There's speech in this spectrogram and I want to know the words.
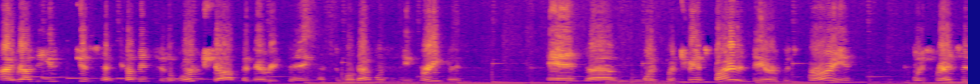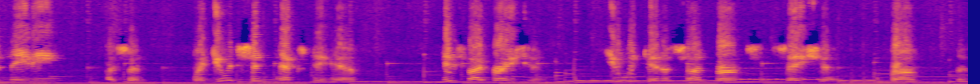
I'd rather you just come into the workshop and everything. I said, well, that wasn't the agreement. And uh, what, what transpired there was Brian was resonating. I said, when you would sit next to him, his vibration, you would get a sunburn sensation from the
